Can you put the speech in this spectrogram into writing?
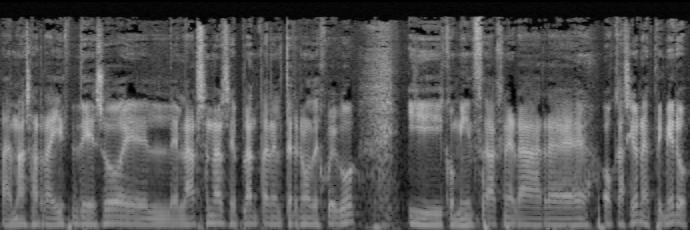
Además, a raíz de eso, el, el Arsenal se planta en el terreno de juego y comienza a generar eh, ocasiones. Primero,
